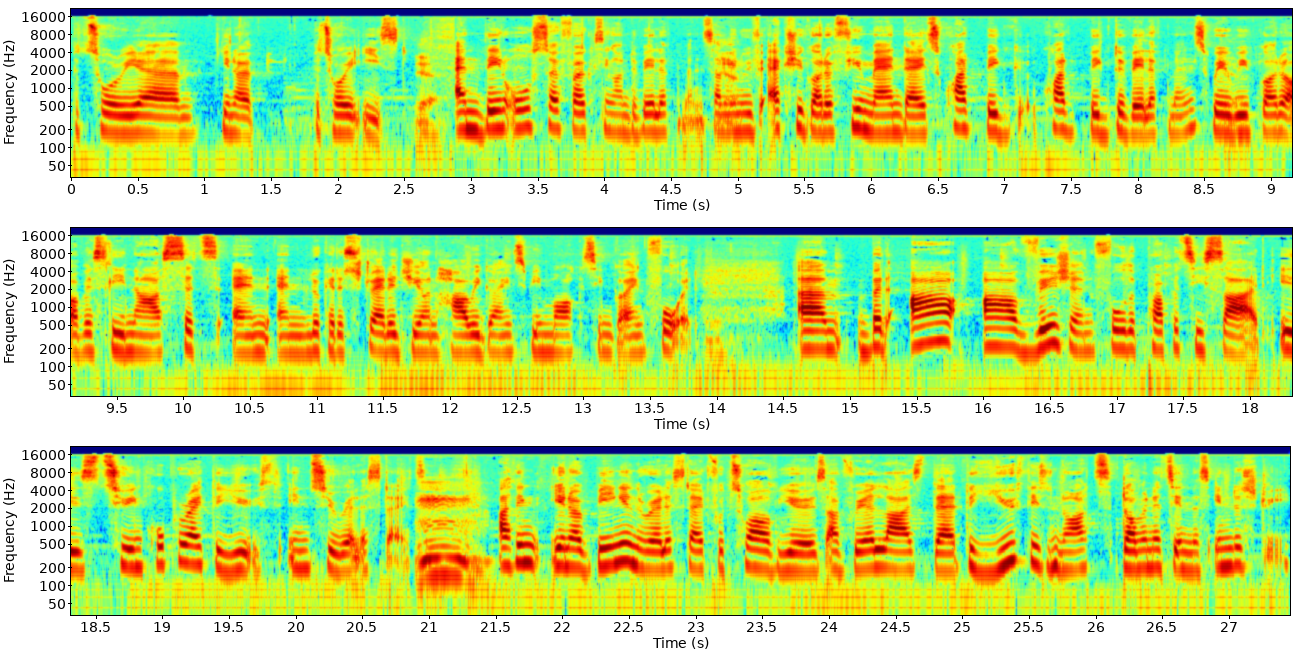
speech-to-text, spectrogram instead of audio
Pretoria, you know, Pretoria East. Yeah. And then also focusing on developments. I Yeah. mean, we've actually got a few mandates, quite big, quite big developments, where we've got to obviously now sit and, and look at a strategy on how we're going to be marketing going forward. Um, but our, our vision for the property side is to incorporate the youth into real estate. I think, you know, being in the real estate for 12 years, I've realized that the youth is not dominant in this industry.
